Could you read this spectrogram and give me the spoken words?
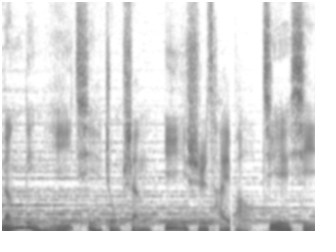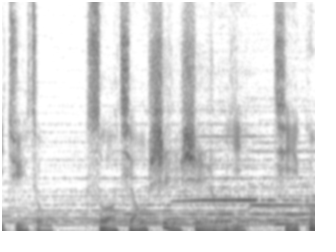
能令一切众生衣食财宝皆悉具足，所求事事如意，其功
